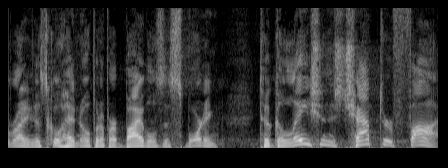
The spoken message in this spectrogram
righty, let's go ahead and open up our Bibles this morning to Galatians chapter 5.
